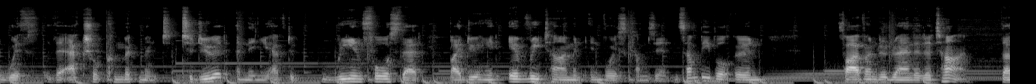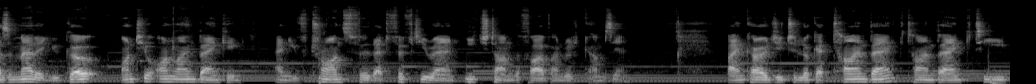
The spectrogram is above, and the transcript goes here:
with the actual commitment to do it, and then you have to reinforce that by doing it every time an invoice comes in. And some people earn 500 Rand at a time. Doesn't matter. You go onto your online banking and you've transferred that 50 Rand each time the 500 comes in. I encourage you to look at TymeBank, TymeBank T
